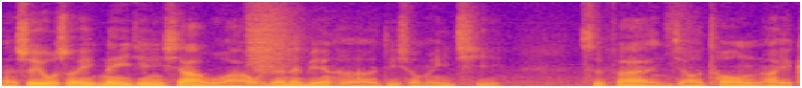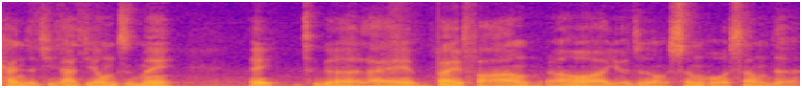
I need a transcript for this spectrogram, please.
啊，所以我说，哎，那一天下午啊，我在那边和弟兄们一起吃饭、交通，然后也看着其他弟兄姊妹，哎，这个来拜访，然后啊，有这种生活上的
